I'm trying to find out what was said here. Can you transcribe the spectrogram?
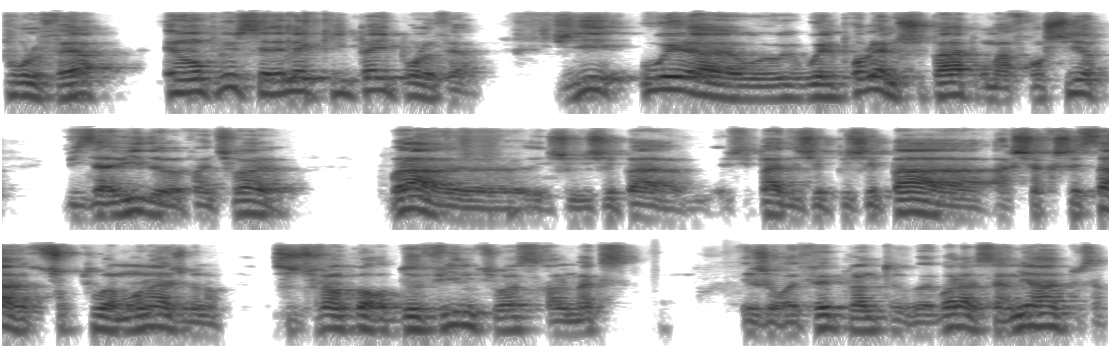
pour le faire. Et en plus, c'est des mecs qui payent pour le faire. Je dis, où est, le problème? Je ne suis pas là pour m'affranchir vis-à-vis de. Enfin, tu vois, voilà, euh, je n'ai pas, pas, pas à chercher ça, surtout à mon âge maintenant. Si je fais encore deux films, tu vois, ce sera le max. Et j'aurais fait plein de. Voilà, c'est un miracle tout ça.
